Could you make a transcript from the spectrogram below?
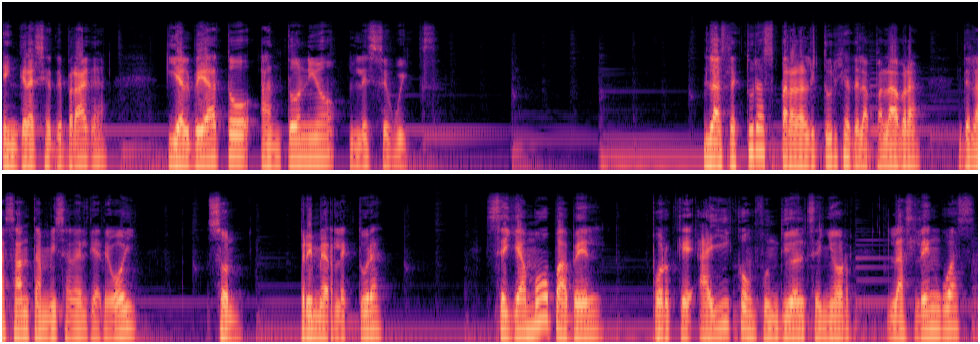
Engracia de Braga y al beato Antonio Lesewix. Las lecturas para la liturgia de la palabra de la Santa Misa del día de hoy son, primer lectura, se llamó Babel porque ahí confundió el Señor las lenguas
